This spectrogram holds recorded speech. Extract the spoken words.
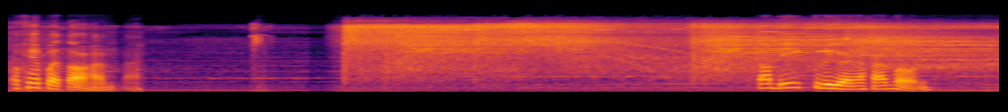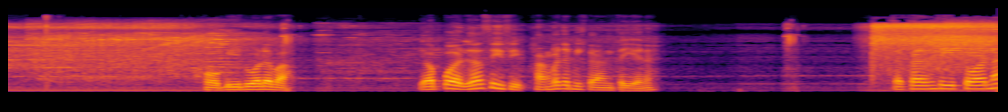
โอเค เปิดต่อครับมารอบนี้เกลือนะครับผมโหบีด้วยเลยปะเดี๋ยวเปิดถ้าสี่สิบครั้งก็จะมีการันตีนะ แต่การันตีตัวไหน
